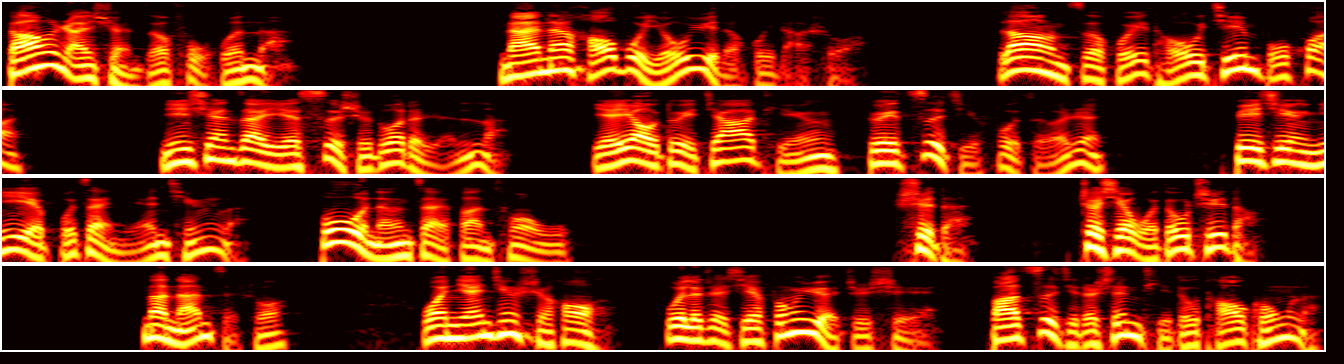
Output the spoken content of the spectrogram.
当然选择复婚呢。”奶奶毫不犹豫的回答说。浪子回头金不换，你现在也四十多的人了，也要对家庭、对自己负责任。毕竟你也不再年轻了，不能再犯错误。是的，这些我都知道。那男子说：“我年轻时候为了这些风月之事，把自己的身体都掏空了，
